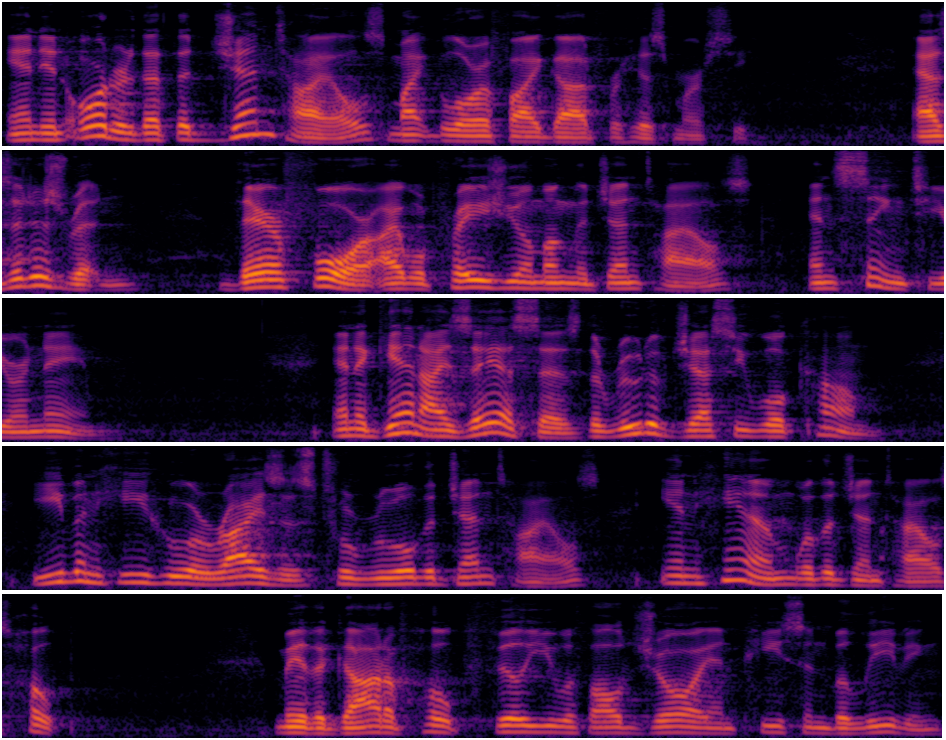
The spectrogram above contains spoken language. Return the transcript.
and in order that the Gentiles might glorify God for his mercy. As it is written, Therefore I will praise you among the Gentiles and sing to your name. And again, Isaiah says, The root of Jesse will come even he who arises to rule the Gentiles, in him will the Gentiles hope. May the God of hope fill you with all joy and peace in believing,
